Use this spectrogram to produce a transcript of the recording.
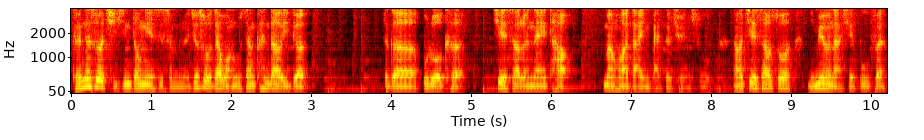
可能那时候起心动念是什么呢？就是我在网络上看到一个这个部落客介绍了那一套漫画大英百科全书，然后介绍说里面有哪些部分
